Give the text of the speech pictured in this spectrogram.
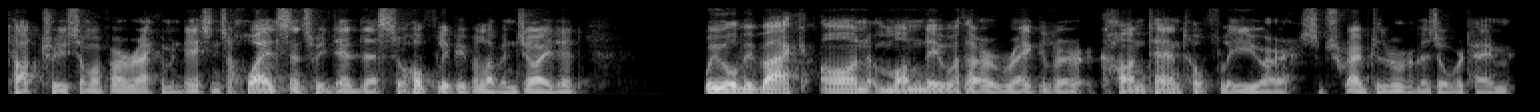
talk through some of our recommendations. A while since we did this, so hopefully people have enjoyed it. We will be back on Monday with our regular content. Hopefully, you are subscribed to the RotoViz Overtime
